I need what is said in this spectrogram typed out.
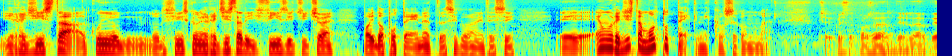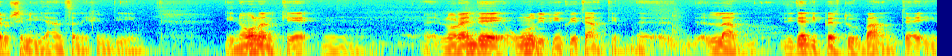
il regista, alcuni lo, lo, definiscono il regista dei fisici, cioè poi dopo Tenet sicuramente sì. E, è un regista molto tecnico secondo me. C'è questa cosa della verosimiglianza nei film di, di Nolan che mh, mm, eh, lo rende uno dei più inquietanti. Eh, la, l'idea di perturbante in,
